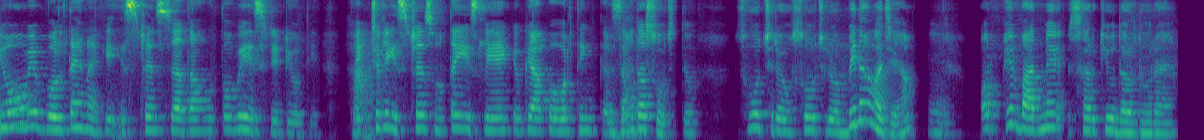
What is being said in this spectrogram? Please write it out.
यूँ वो- भी बोलते हैं ना कि स्ट्रेस ज़्यादा हो तो भी एसिडिटी होती है। हाँ। एक्चुअली स्ट्रेस होता ही इसलिए है क्योंकि आप ओवर थिंक ज़्यादा सोचते हो। सोच रहे हो सोच रहे हो बिना वजह हाँ। और फिर बाद में सर क्यों दर्द हो रहा है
